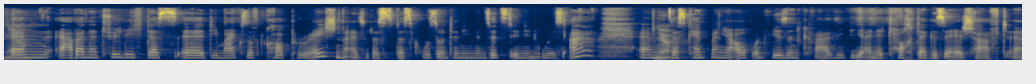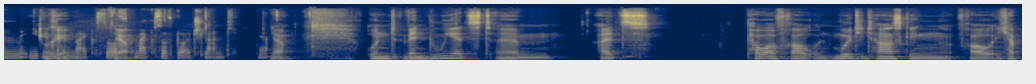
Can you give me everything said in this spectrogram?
Ja. ähm, aber natürlich, dass äh, die Microsoft Corporation, also das, das große Unternehmen, sitzt in den USA. Ähm, ja. Das kennt man ja auch und wir sind quasi wie eine Tochtergesellschaft ähm, eben okay. in Microsoft, Microsoft Deutschland. Ja. Und wenn du jetzt ähm, als Powerfrau und Multitasking-Frau. Ich habe,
